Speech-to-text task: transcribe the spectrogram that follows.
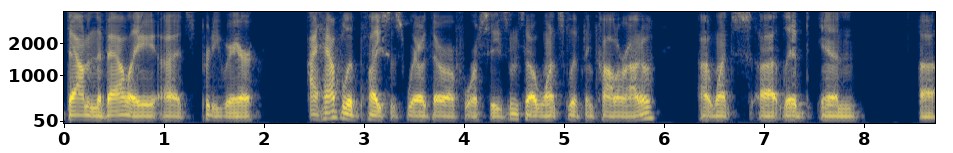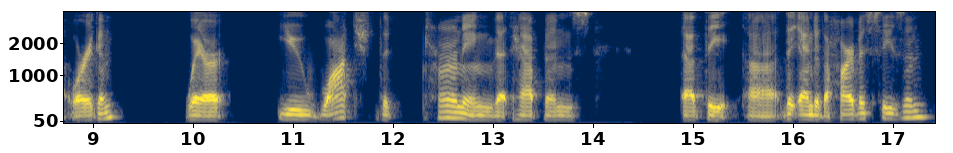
down in the valley, uh, it's pretty rare. I have lived places where there are four seasons. I once lived in Colorado. I once uh, lived in uh, Oregon, where you watch the turning that happens at the uh, the end of the harvest season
